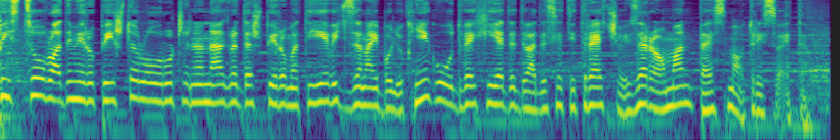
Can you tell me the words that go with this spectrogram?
Piscu Vladimiru Pištelu uručena nagrada Špiro Matijević za najbolju knjigu u 2023. za roman Pesma o tri sveta.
